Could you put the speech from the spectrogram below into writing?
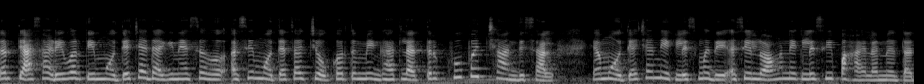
तर त्या साडीवरती मोत्याच्या दागिन्यासह असे मोत्याचा चोकर तुम्ही घातलात तर खूपच छान दिसाल. या मोत्याच्या नेकलेसमध्ये असे लॉंग नेकलेसही पाहायला मिळतात.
